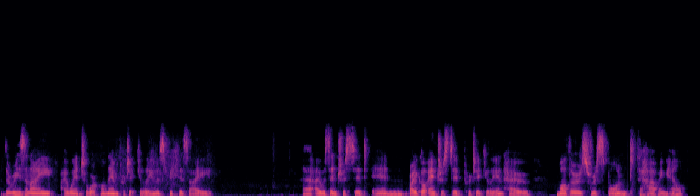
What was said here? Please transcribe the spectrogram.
the reason I, I went to work on them particularly was because I uh, I was interested in, I got interested particularly in how mothers respond to having help.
